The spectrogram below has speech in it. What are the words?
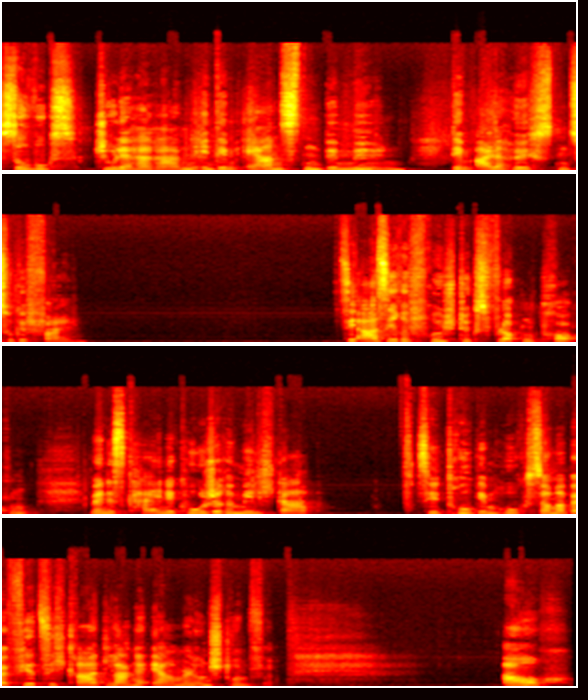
So wuchs Julia heran in dem ernsten Bemühen, dem Allerhöchsten zu gefallen. Sie aß ihre Frühstücksflocken trocken, wenn es keine koschere Milch gab. Sie trug im Hochsommer bei 40 Grad lange Ärmel und Strümpfe. Auch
